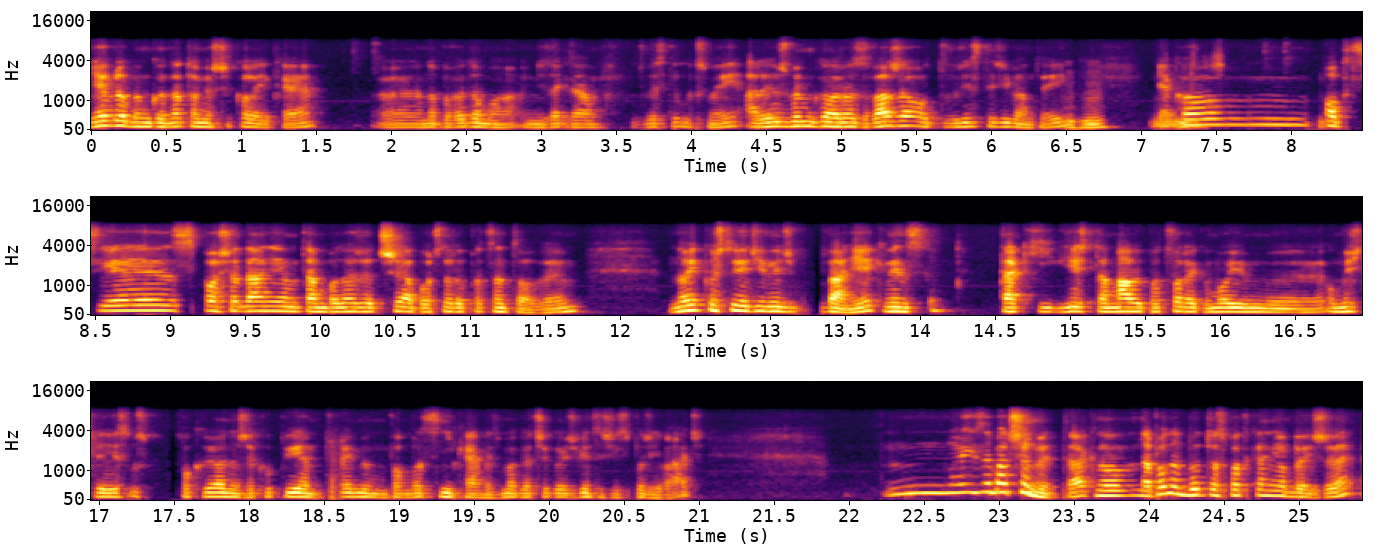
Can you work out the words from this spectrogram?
nie brałbym go na tą jeszcze kolejkę, E, no bo wiadomo, nie zagra w 28, ale już bym go rozważał od 29 mhm. jako opcję z posiadaniem tam bodajże 3 albo 4%. No i kosztuje 9 baniek, więc taki gdzieś tam mały potworek w moim e, umyśle jest uspokojony, że kupiłem premium pomocnika, więc mogę czegoś więcej się spodziewać. No i zobaczymy, tak? No, na pewno to spotkanie obejrzę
